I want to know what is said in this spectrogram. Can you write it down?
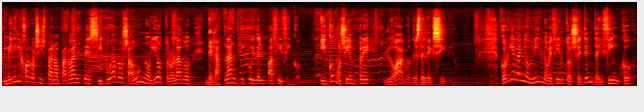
y me dirijo a los hispanoparlantes situados a uno y otro lado del Atlántico y del Pacífico, y como siempre lo hago desde el exilio. Corría el año 1975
